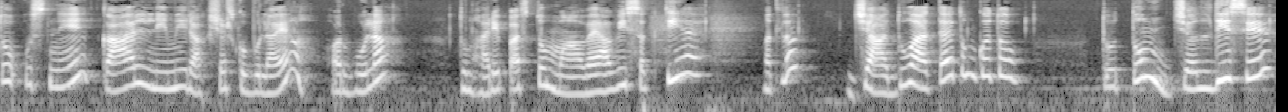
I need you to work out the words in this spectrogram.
तो उसने काल नेमी राक्षस को बुलाया और बोला, तुम्हारे पास तो मायावी शक्ति है। मतलब जादू आता है तुमको तो। तो तुम जल्दी से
